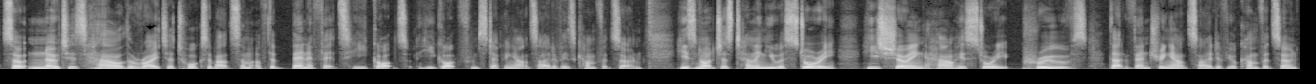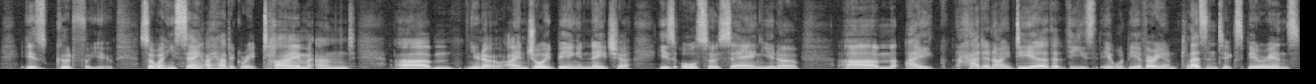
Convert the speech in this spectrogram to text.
So notice how the writer talks about some of the benefits he got he got from stepping outside of his comfort zone. He's not just telling you a story, he's showing how his story proves that venturing outside of your comfort zone is good for you. So when he's saying I had a great time and um, you know, I enjoyed being in nature, he's also saying, you know, um, I had an idea that these it would be a very unpleasant experience,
